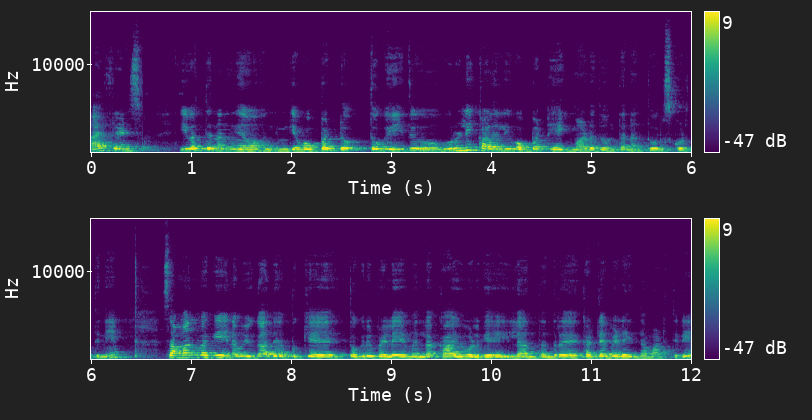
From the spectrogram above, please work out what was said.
ಹಾಯ್ ಫ್ರೆಂಡ್ಸ್ ಇವತ್ತು ನಾನು ನಿಮಗೆ ಒಬ್ಬಟ್ಟು, ತೊಗ, ಇದು ಹುರುಳಿ ಕಾಳಲ್ಲಿ ಒಬ್ಬಟ್ಟು ಹೇಗೆ ಮಾಡೋದು ಅಂತ ನಾನು ತೋರಿಸ್ಕೊಡ್ತೀನಿ. ಸಾಮಾನ್ಯವಾಗಿ ನಾವು ಯುಗಾದಿ ಹಬ್ಬಕ್ಕೆ ತೊಗರಿಬೇಳೆ ಆಮೇಲೆ ಕಾಯಿ ಹೋಳಿಗೆ, ಇಲ್ಲ ಅಂತಂದರೆ ಕಡಲೆಬೇಳೆಯಿಂದ ಮಾಡ್ತೀವಿ.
